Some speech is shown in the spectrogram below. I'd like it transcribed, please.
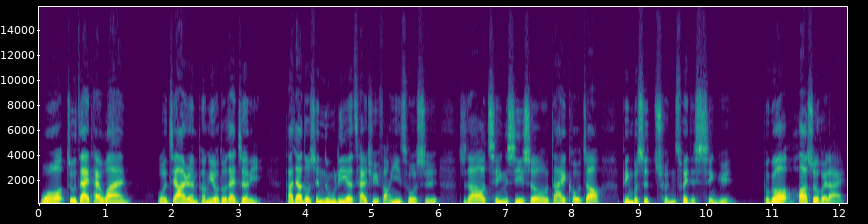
我住在台湾，我家人朋友都在这里。大家都是努力的采取防疫措施，知道勤洗手、戴口罩，并不是纯粹的幸运。不过话说回来，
